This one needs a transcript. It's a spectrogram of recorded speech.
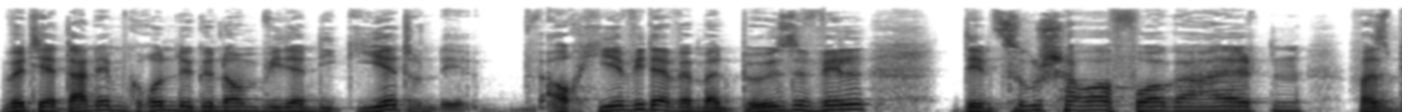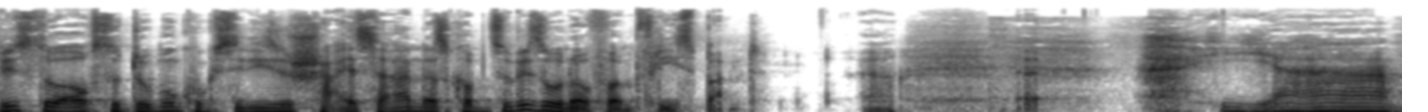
wird ja dann im Grunde genommen wieder negiert und äh, auch hier wieder, wenn man böse will, dem Zuschauer vorgehalten, was bist du auch so dumm und guckst dir diese Scheiße an, das kommt sowieso nur vom Fließband. Ja,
